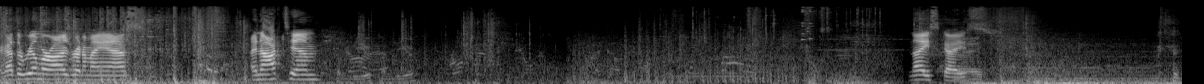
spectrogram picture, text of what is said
I got the real Mirage right on my ass. I knocked him. Come to you, come to you. Nice, guys. Nice.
